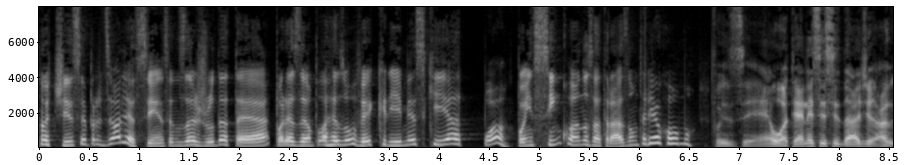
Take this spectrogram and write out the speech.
notícia pra dizer, olha, a ciência nos ajuda até, por exemplo, a resolver crimes que, ah, pô, põe cinco anos atrás não teria como. Pois é, ou até a necessidade, a-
